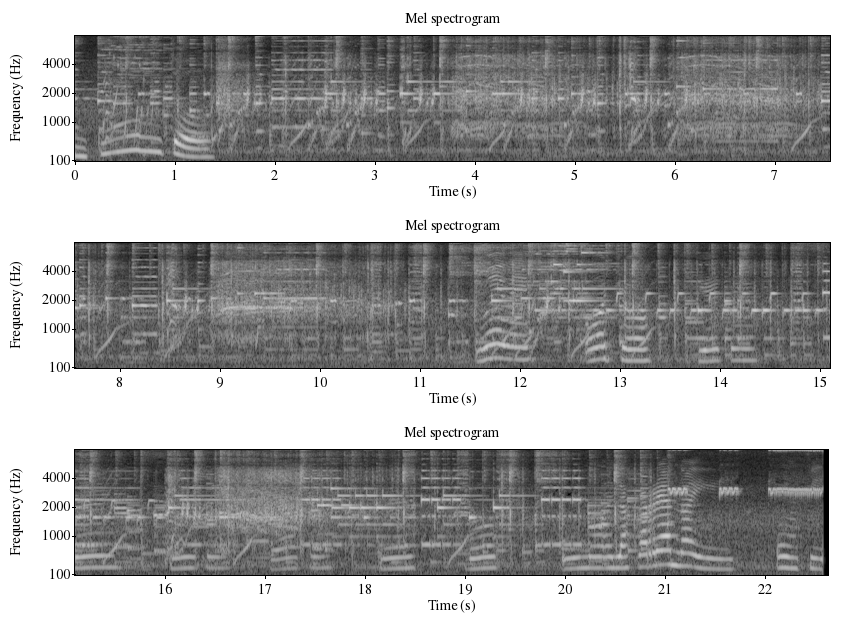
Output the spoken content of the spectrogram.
Intento. 7, 6, 5, 4, 3, 2, 1. En las carreras no hay un fin.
